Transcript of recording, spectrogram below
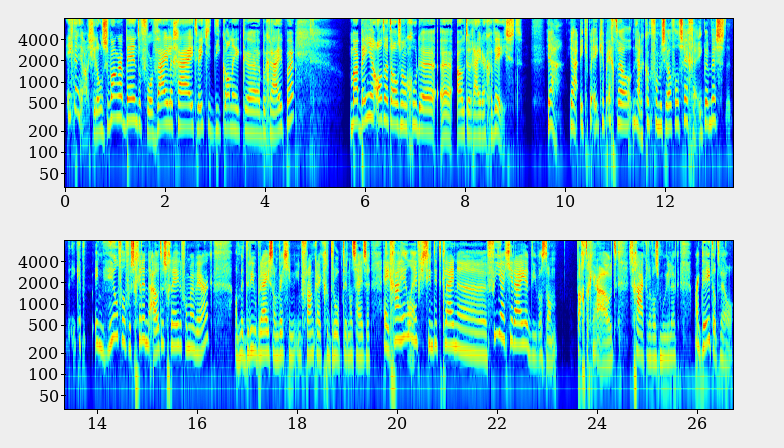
Ik denk, ja, als je dan zwanger bent of voor veiligheid, weet je, die kan ik eh, begrijpen. Maar ben je altijd al zo'n goede eh, autorijder geweest? Ja, ja ik, heb, ik heb echt wel, ja, dat kan ik voor mezelf wel zeggen. Ik ben best, ik heb in heel veel verschillende auto's gereden voor mijn werk. Want met drie op reis, dan werd je in Frankrijk gedropt. En dan zeiden ze, hey, ga heel eventjes in dit kleine Fiatje rijden. Die was dan 80 jaar oud. Schakelen was moeilijk. Maar ik deed dat wel.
